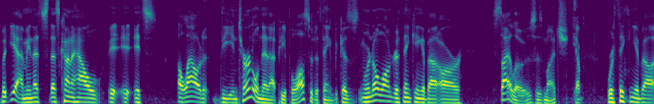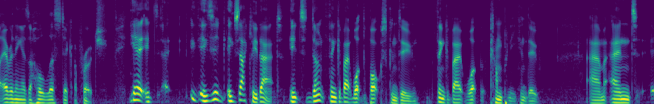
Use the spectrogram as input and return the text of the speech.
But yeah, I mean that's that's kind of how it, it, it's allowed the internal NetApp people also to think because we're no longer thinking about our silos as much. Yep. We're thinking about everything as a holistic approach. Yeah, it's, it's exactly that. It's don't think about what the box can do. Think about what the company can do. Um, and uh,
